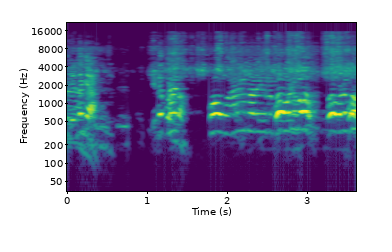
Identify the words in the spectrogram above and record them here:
என்னங்க? என்ன பண்ணலாம் போ அரண்மனை போ ஓடு போ போ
